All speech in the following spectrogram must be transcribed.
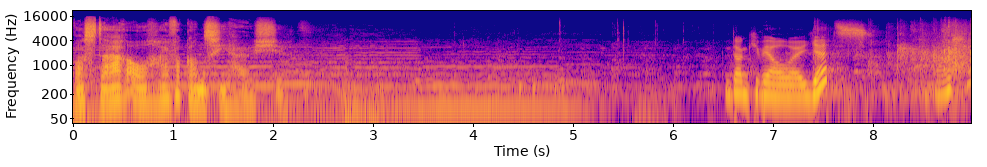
was daar al haar vakantiehuisje. Dankjewel, uh, Jet. Applausje.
